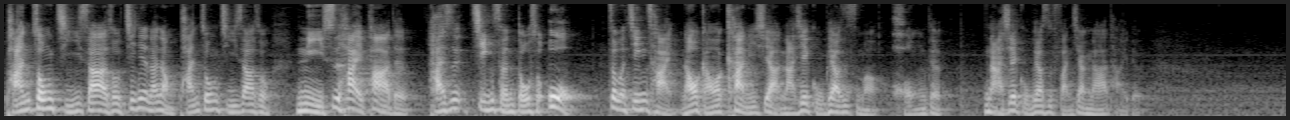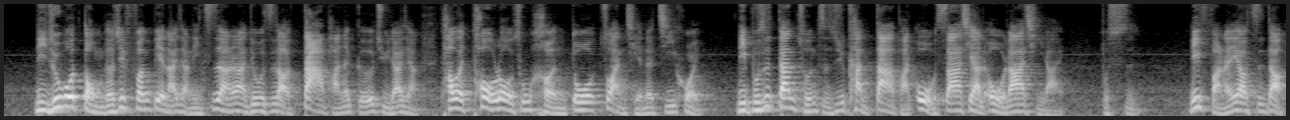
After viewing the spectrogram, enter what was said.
盘中急杀的时候，今天来讲盘中急杀的时候，你是害怕的还是精神抖擞？哦，这么精彩，然后赶快看一下哪些股票是什么红的，哪些股票是反向拉抬的。你如果懂得去分辨来讲，你自然而然就会知道大盘的格局来讲，它会透露出很多赚钱的机会。你不是单纯只是去看大盘哦杀下来哦拉起来，不是，你反而要知道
